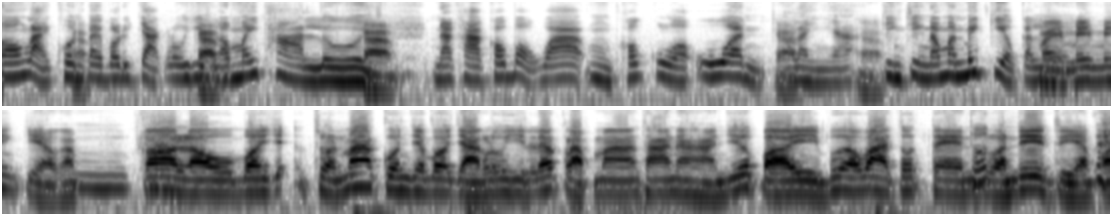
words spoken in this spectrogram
น้องๆ หลายคนครับไปบริจาคโลหิตครับแล้วไม่ทานเลยครับนะคะเขาบอกว่าอืมเขากลัวอ้วนครับอะไรเงี้ย ครับ จริง ๆ แล้วมันไม่เกี่ยวกันเลไม่ยไม่ไม่เกี่ยวครับ อืมก็ค่ะ เราบริส่วนมากคนจะบริจาคโลหิตแล้วกลับมาทานอาหารเยอะไป เพื่อว่าทดแทนทด ส่วนที่เสียไป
